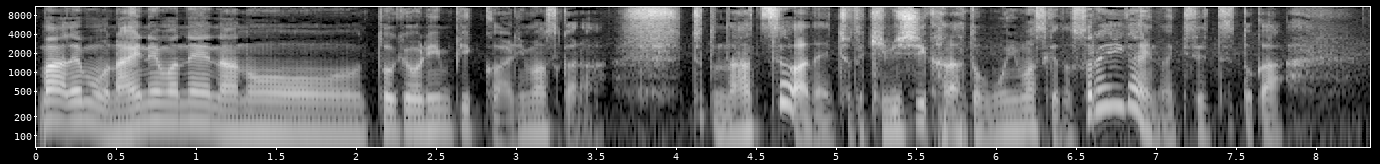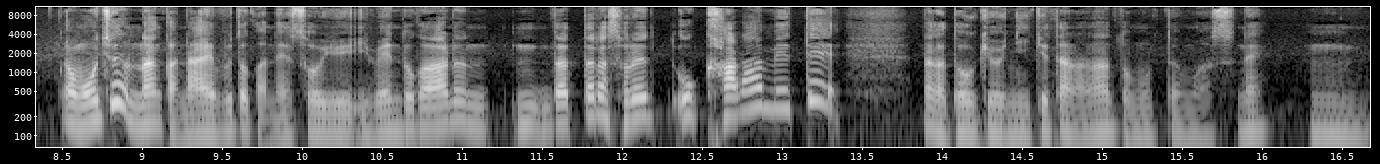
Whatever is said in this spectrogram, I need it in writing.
まあでも来年はね、あの東京オリンピックありますから、ちょっと夏はね、ちょっと厳しいかなと思いますけど、それ以外の季節とか、もちろんなんかライブとかね、そういうイベントがあるんだったら、それを絡めて、なんか東京に行けたらなと思ってますね。うん。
